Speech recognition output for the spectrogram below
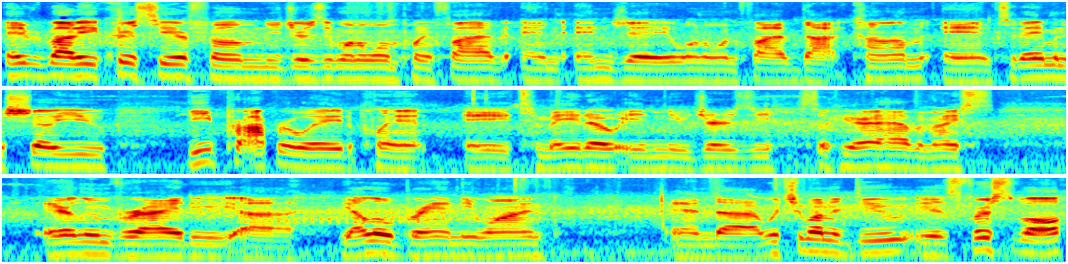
Hey everybody, Chris here from New Jersey 101.5 and NJ1015.com and today I'm going to show you the proper way to plant a tomato in New Jersey. So here I have a nice heirloom variety uh, yellow brandywine and uh, what you want to do is first of all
